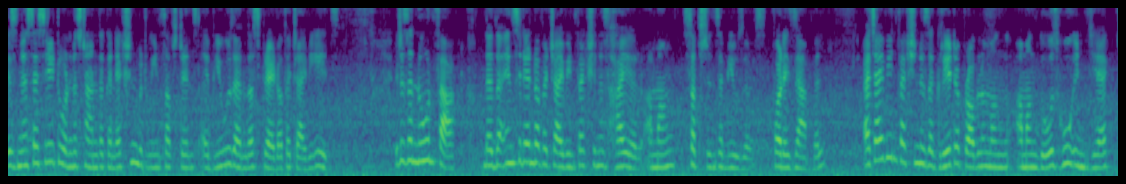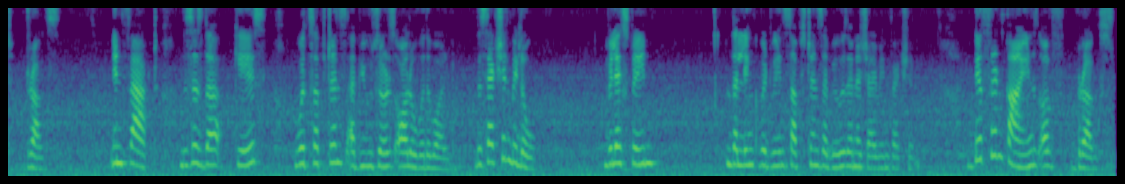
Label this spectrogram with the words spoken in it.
is necessary to understand the connection between substance abuse and the spread of HIV/AIDS. It is a known fact that the incidence of HIV infection is higher among substance abusers. For example, HIV infection is a greater problem among, among those who inject drugs. In fact, this is the case with substance abusers all over the world. The section below will explain the link between substance abuse and HIV infection. Different kinds of drugs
